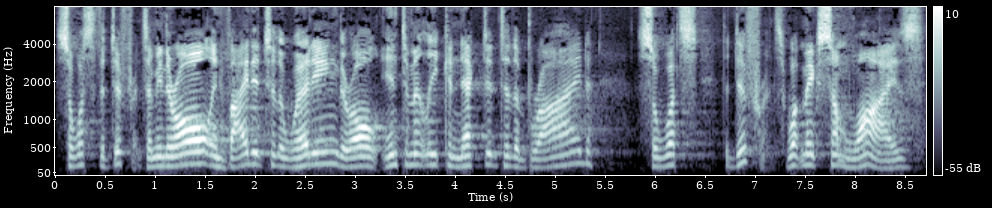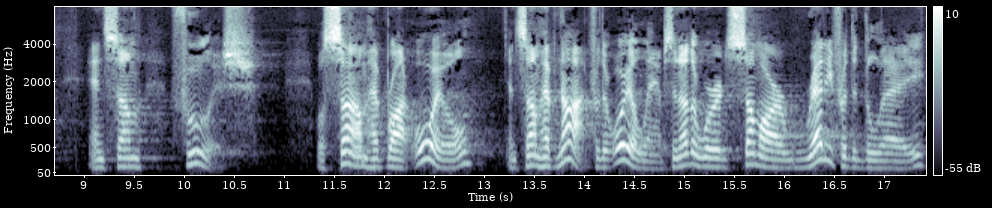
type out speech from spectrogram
So what's the difference? I mean, they're all invited to the wedding, they're all intimately connected to the bride. So what's the difference? What makes some wise and some foolish? Well, some have brought oil and some have not for their oil lamps. In other words, some are ready for the delay,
